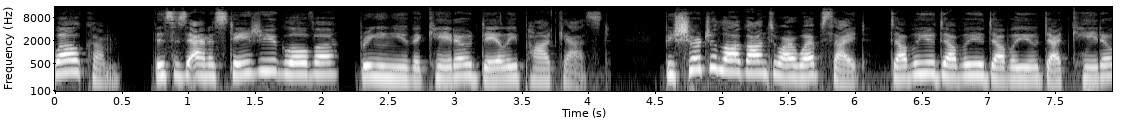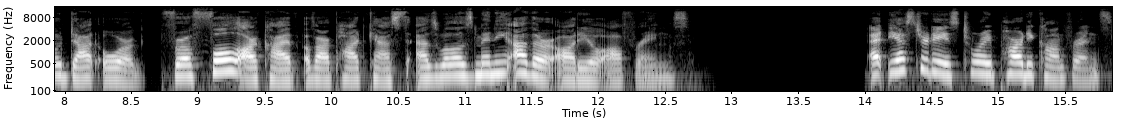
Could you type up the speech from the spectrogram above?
Welcome. This is Anastasia Uglova bringing you the Cato Daily Podcast. Be sure to log on to our website, www.cato.org, for a full archive of our podcast as well as many other audio offerings. At yesterday's Tory party conference,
